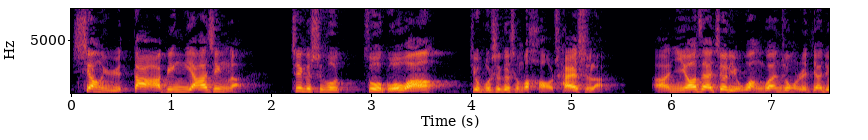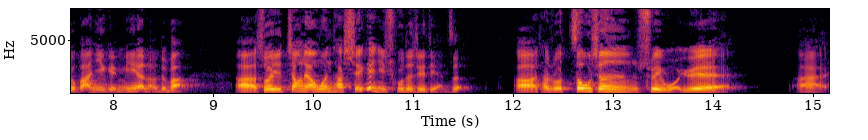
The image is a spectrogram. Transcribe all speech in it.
项羽大兵压境了，这个时候做国王就不是个什么好差事了。”啊，你要在这里望关中，人家就把你给灭了，对吧？啊，所以张良问他谁给你出的这点子？啊，他说邹生说我曰：“哎，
